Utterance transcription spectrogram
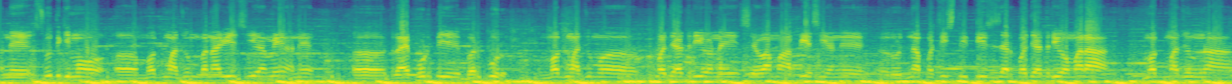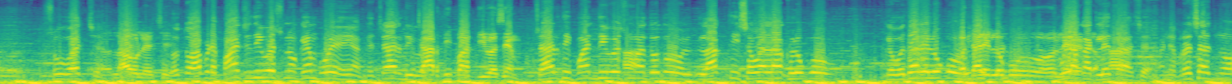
અને શુદ્ધ અ, મગ માજુમ બનાવીએ છીએ અમે અને ડ્રાયફ્રૂટથી ભરપૂર મગ માજુમ પદયાત્રીઓને સેવામાં આપીએ છીએ અને રોજના પચીસથી ત્રીસ હજાર પદયાત્રીઓ અમારા મગમાજુમના શું વાત છે? લાવ લે છે. તો આપણે પાંચ દિવસનો કેમ્પ હોય અહીંયા કે ચાર દિવસ? ચારથી પાંચ દિવસ એમ. ચારથી પાંચ દિવસમાં તો તો લાખથી સવા લાખ લોકો કે વધારે લોકો વધારે લોકો મુલાકાત લેતા છે હશે અને પ્રસાદનો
